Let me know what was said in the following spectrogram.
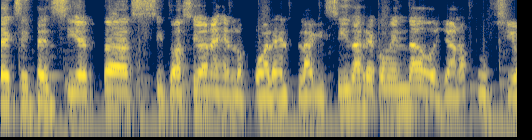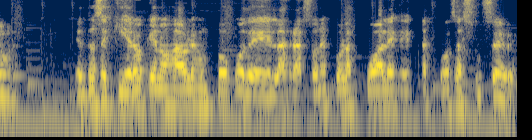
existen ciertas situaciones en las cuales el plaguicida recomendado ya no funciona. Entonces quiero que nos hables un poco de las razones por las cuales estas cosas suceden.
